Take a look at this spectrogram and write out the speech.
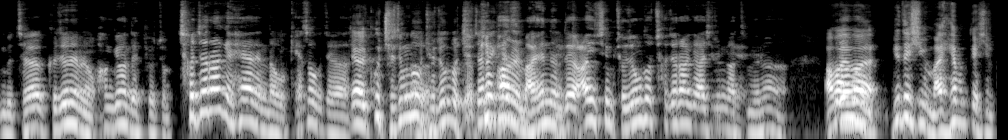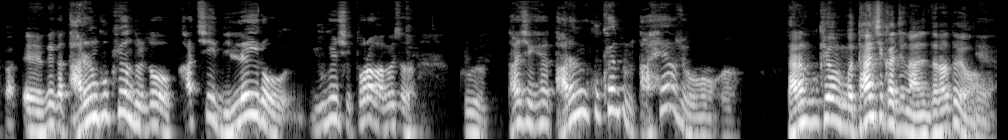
뭐 제가 그 전에는 황교안 대표 좀 처절하게 해야 된다고 계속 제가 야, 그저 정도 어, 저 정도 처절하게 비판을 했습니다. 많이 했는데, 예. 아니 지금 저 정도 처절하게 하시는 것 예. 같으면은, 아마 아마 리더십이 많이 회복되실 것 같아요. 예, 그러니까 다른 국회의원들도 같이 릴레이로 6일씩 돌아가면서 그 단식 해, 다른 국회의원들도 다 해야죠. 어. 다른 국회의원 뭐 단식까지는 아니더라도요. 예,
